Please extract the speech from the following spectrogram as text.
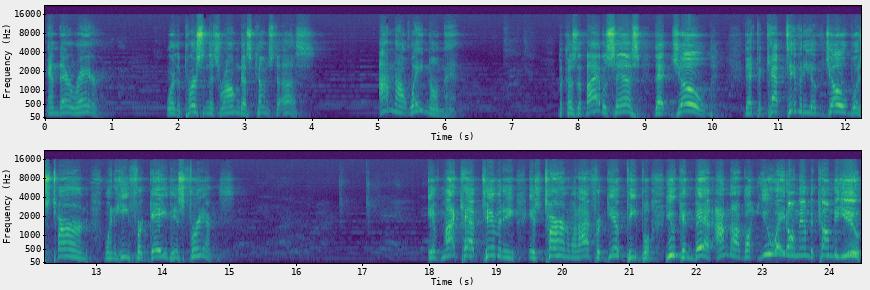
and they're rare. Where the person that's wronged us comes to us. I'm not waiting on that. Because the Bible says that Job, that the captivity of Job was turned when he forgave his friends. If my captivity is turned when I forgive people, you can bet I'm not going. You wait on them to come to you,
